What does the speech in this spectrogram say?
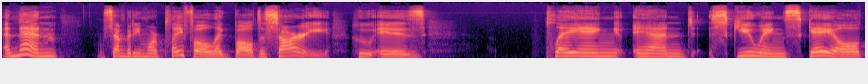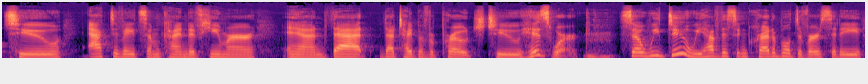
And then somebody more playful like Baldessari, who is playing and skewing scale to activate some kind of humor and that that type of approach to his work. Mm-hmm. So we do. We have this incredible diversity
